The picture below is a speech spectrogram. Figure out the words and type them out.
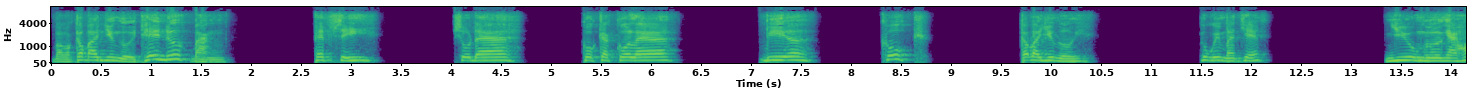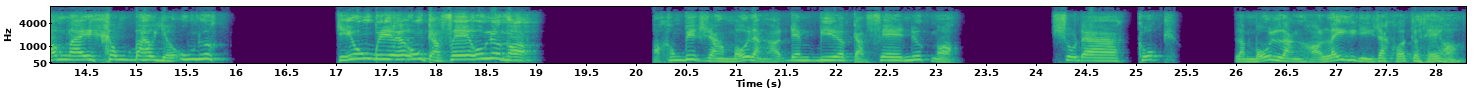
Và có bao nhiêu người thế nước bằng Pepsi, soda, Coca-Cola, bia, Coke. Có bao nhiêu người? Thưa quý bạn chị em. Nhiều người ngày hôm nay không bao giờ uống nước. Chỉ uống bia, uống cà phê, uống nước ngọt. Họ không biết rằng mỗi lần họ đem bia, cà phê, nước ngọt, soda, coke là mỗi lần họ lấy cái gì ra khỏi cơ thể họ.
